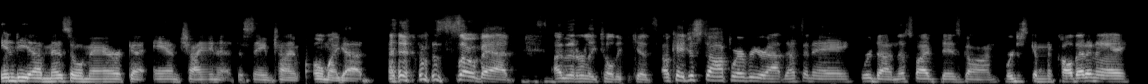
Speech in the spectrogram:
India, Mesoamerica, and China at the same time. Oh my God. it was so bad. I literally told the kids, okay, just stop wherever you're at. That's an A. We're done. That's five days gone. We're just going to call that an A.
